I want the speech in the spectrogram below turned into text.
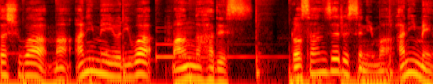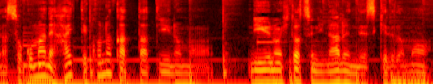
私はまあアニメよりは漫画派です。ロサンゼルスにまあアニメがそこまで入ってこなかったっていうのも理由の一つになるんですけれども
